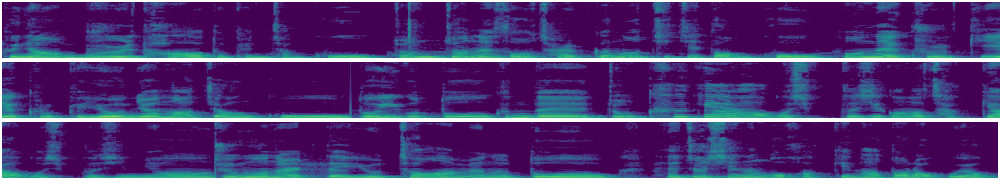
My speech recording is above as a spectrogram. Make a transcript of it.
그냥 물 닿아도 괜찮고 쫀 쫀해서 잘 끊어지지도 않고 손에 굵기에 그렇게 연연하지 않고 또 이것도 근데 좀 크게 하고 싶으시거나 작게 하고 싶으시면 주문할 때 요청하면 또 해주시는 것 같긴 하더라고요.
